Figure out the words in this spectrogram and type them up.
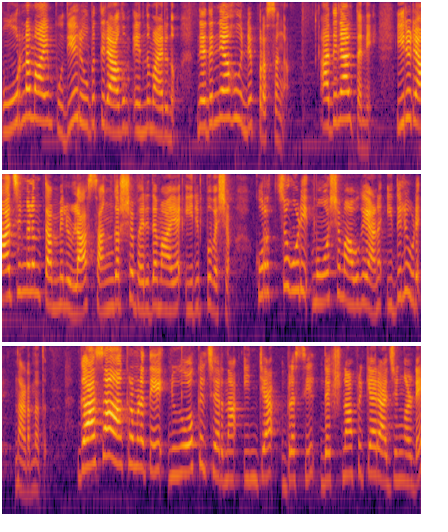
പൂർണമായും പുതിയ രൂപത്തിലാകും എന്നുമായിരുന്നു നെതന്യാഹുവിന്റെ പ്രസംഗം. അതിനാൽ തന്നെ ഇരു രാജ്യങ്ങളും തമ്മിലുള്ള സംഘർഷഭരിതമായ ഇരിപ്പുവശം കുറച്ചുകൂടി മോശമാവുകയാണ് ഇതിലൂടെ നടന്നത്. ഗാസ ആക്രമണത്തെ ന്യൂയോർക്കിൽ ചേർന്ന ഇന്ത്യ ബ്രസീൽ ദക്ഷിണാഫ്രിക്ക രാജ്യങ്ങളുടെ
